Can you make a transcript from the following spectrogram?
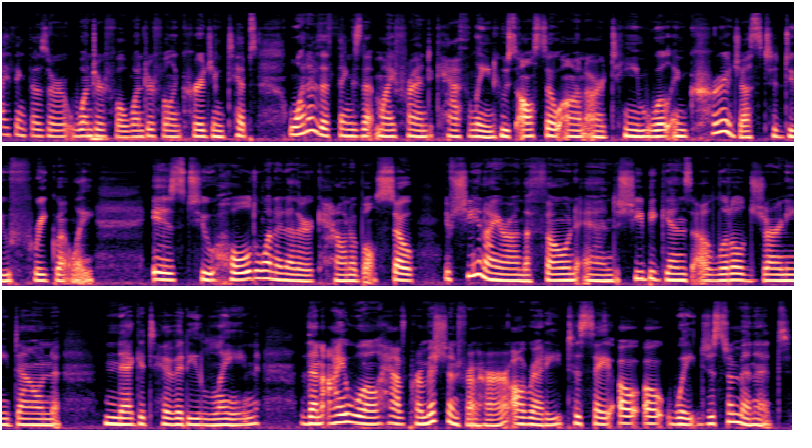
I think those are wonderful, wonderful, encouraging tips. One of the things that my friend Kathleen, who's also on our team, will encourage us to do frequently is to hold one another accountable. So if she and I are on the phone and she begins a little journey down negativity lane, then I will have permission from her already to say, oh, oh, wait just a minute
